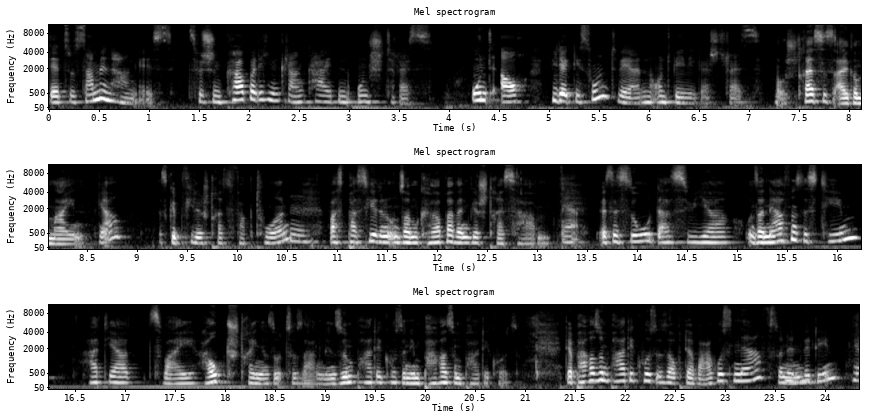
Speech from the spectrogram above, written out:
der Zusammenhang ist zwischen körperlichen Krankheiten und Stress? Und auch wieder gesund werden und weniger Stress. Stress ist allgemein, ja. Es gibt viele Stressfaktoren. Mhm. Was passiert in unserem Körper, wenn wir Stress haben? Ja. Es ist so, dass wir unser Nervensystem hat ja zwei Hauptstränge sozusagen, den Sympathikus und den Parasympathikus. Der Parasympathikus ist auch der Vagusnerv, so nennen mhm. wir den. Ja.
